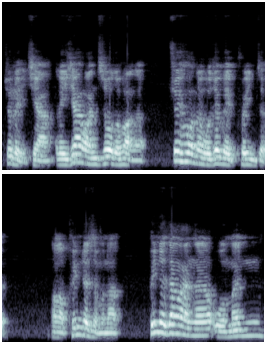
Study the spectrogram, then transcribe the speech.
就累加，累加完之后的话呢，最后呢我就可以 print，哦，print 什么呢？print 当然呢，我们，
